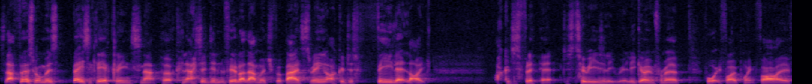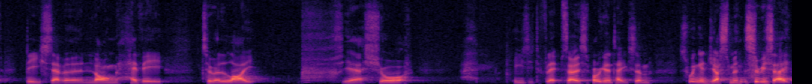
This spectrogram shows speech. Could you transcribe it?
So that first one was basically a clean snap hook and actually didn't feel like that much of a bad swing. I could just feel it like, I could just flip it just too easily really, going from a 45.5, D7, long, heavy, to a light, yeah, short, easy to flip. So it's probably going to take some swing adjustments, should we say.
